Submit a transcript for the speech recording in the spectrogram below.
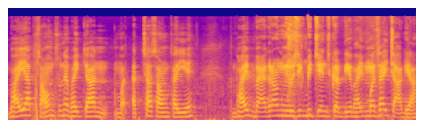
भाई, आप साउंड सुने? भाई, क्या अच्छा साउंड था ये। भाई बैकग्राउंड म्यूज़िक भी चेंज कर दिए। भाई, मज़ा ही चाह गया।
